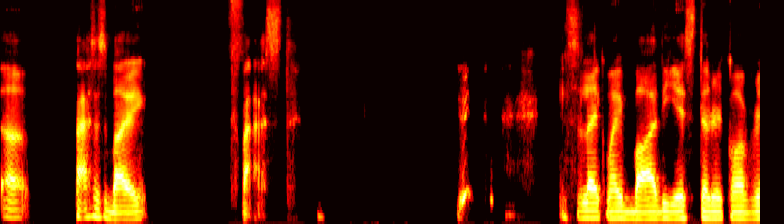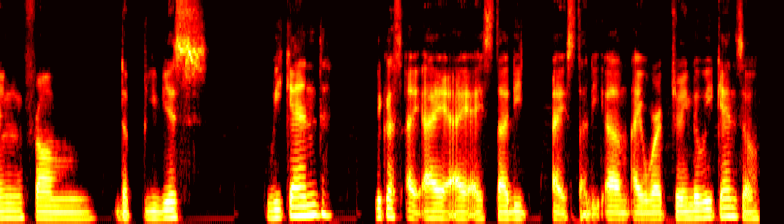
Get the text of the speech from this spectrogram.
uh passes by fast. It's like my body is still recovering from the previous weekend because I I I, I studied I study um I work during the weekend so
